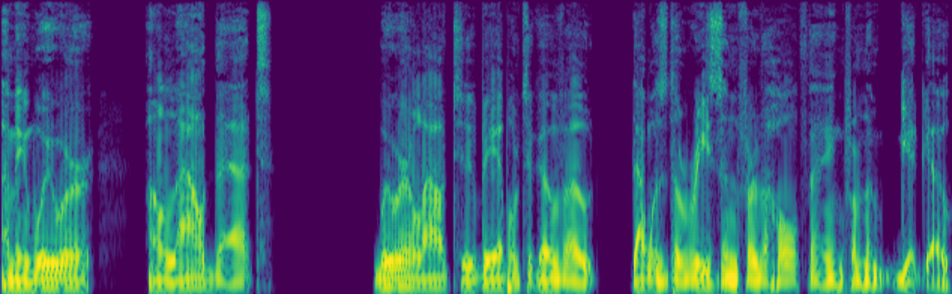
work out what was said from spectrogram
I mean, we were allowed that. We were allowed to be able to go vote. That was the reason for the whole thing from the get go.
